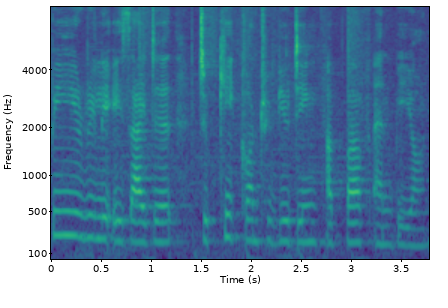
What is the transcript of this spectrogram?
feel really excited to keep contributing above and beyond.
